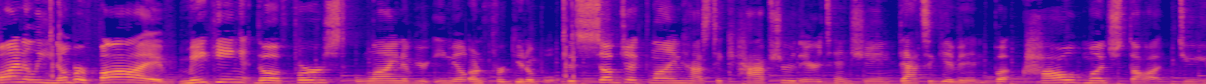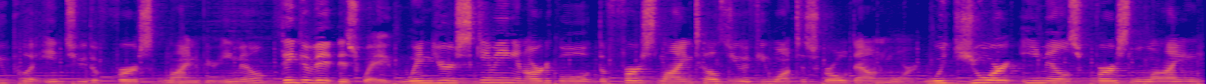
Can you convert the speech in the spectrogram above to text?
finally, number five, making the first line of your email unforgettable. The subject line has to capture their attention. That's a given. But how much thought do you put into the first line of your email. Think of it this way. When you're skimming an article, the first line tells you if you want to scroll down more. Would your email's first line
